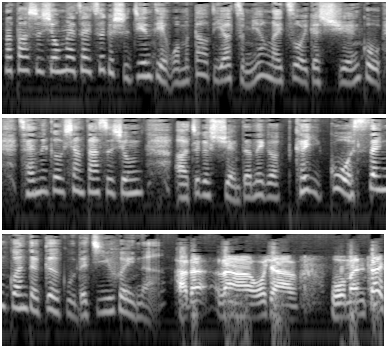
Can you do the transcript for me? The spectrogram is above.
那大师兄，那在这个时间点，我们到底要怎么样来做一个选股，才能够像大师兄呃这个选的那个可以过三关的个股的机会呢？好的，那我想我们在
